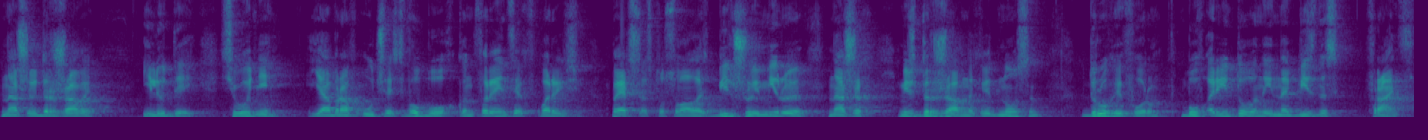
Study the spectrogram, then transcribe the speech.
нашої держави і людей. Сьогодні я брав участь в обох конференціях в Парижі. Перша стосувалась більшою мірою наших міждержавних відносин. Другий форум був орієнтований на бізнес Франції.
